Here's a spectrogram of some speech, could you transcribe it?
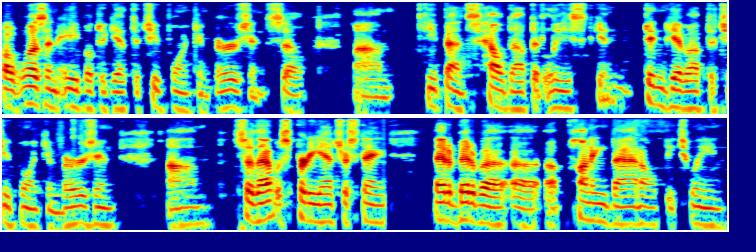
but wasn't able to get the two point conversion. So um, defense held up at least, didn't give up the two point conversion. Um, so that was pretty interesting. They had a bit of a, a, a punting battle between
